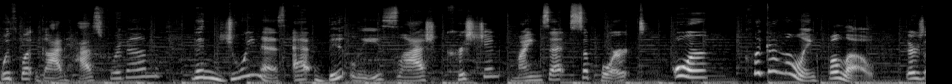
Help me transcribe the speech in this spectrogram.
with what God has for them, then join us at bit.ly slash Christian Mindset Support or click on the link below. There's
